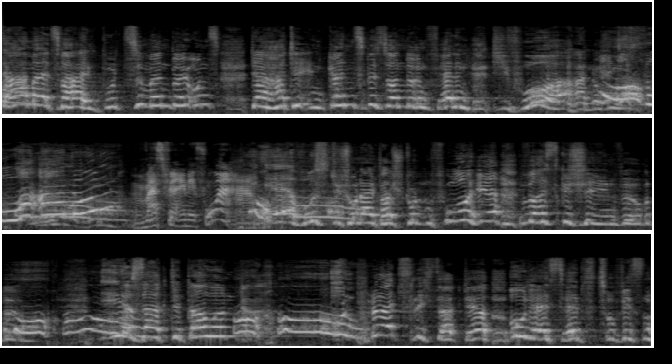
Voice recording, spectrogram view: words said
Damals war ein Putzemann bei uns, der hatte in ganz besonderen Fällen die Vorahnung. Vorahnung? Was für eine Vorahnung. Er wusste schon ein paar Stunden vorher, was geschehen würde. Er sagte dauernd und plötzlich sagte er, ohne es selbst zu wissen,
